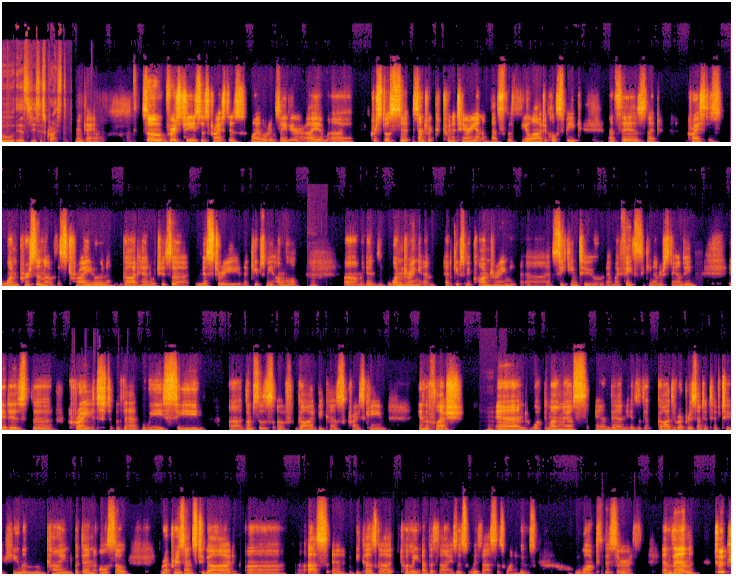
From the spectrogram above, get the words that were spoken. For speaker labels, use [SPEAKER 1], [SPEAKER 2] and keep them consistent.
[SPEAKER 1] who is Jesus Christ?
[SPEAKER 2] Okay. So, first, Jesus Christ is my Lord and Savior. I am a Christocentric Trinitarian. That's the theological speak that says that Christ is one person of this triune Godhead, which is a mystery that keeps me humble. Mm. Um, and wondering and, and keeps me pondering uh, and seeking to, and my faith seeking understanding. It is the Christ that we see uh, glimpses of God because Christ came in the flesh mm. and walked among us, and then is the God's representative to humankind, but then also represents to God uh, us, and because God totally empathizes with us as one who's walked this earth, and then took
